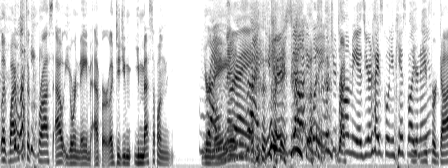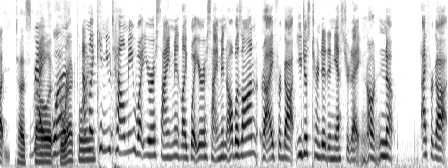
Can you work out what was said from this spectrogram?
like? Why would you have to cross out your name ever? Like, did you you mess up on your Right. name? Right. Right. You Exactly. spell it. What, what you're Right. telling me is you're in high school and you can't spell You, your name. you forgot to spell Right. it What? correctly. I'm like, can you tell me what your assignment, like what your assignment was on? I forgot. You just turned it in yesterday. No, no, I forgot.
